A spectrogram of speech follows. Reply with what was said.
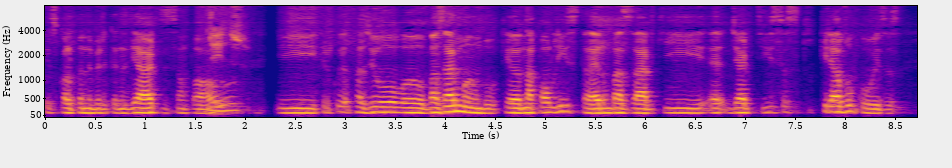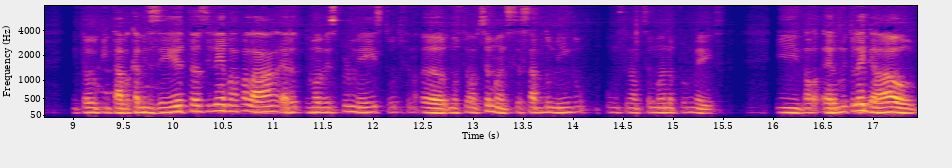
Escola Pan-Americana de Artes de São Paulo. Isso e fazia o, Bazar Mambo, que é na Paulista era um bazar que, é, de artistas que criavam coisas. Então eu pintava camisetas e levava lá, era uma vez por mês, todo, uh, no final de semana, você sabe domingo, um final de semana por mês. E era muito legal.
